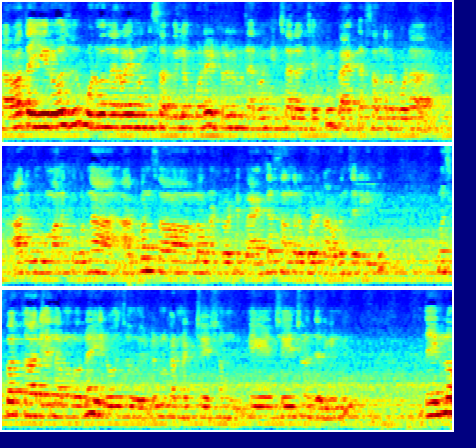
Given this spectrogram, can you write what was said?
తర్వాత ఈ రోజు మూడు వందల ఇరవై మంది సభ్యులకు కూడా ఇంటర్వ్యూలు నిర్వహించాలని చెప్పి బ్యాంకర్స్ అందరూ కూడా ఆరుగు మనకు ఉన్న అర్బన్లో ఉన్నటువంటి బ్యాంకర్స్ అందరూ కూడా రావడం జరిగింది. మున్సిపల్ కార్యాలయంలోనే ఈరోజు ఇంటర్వ్యూ కండక్ట్ చేయడం చేయించడం జరిగింది. దీనిలో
